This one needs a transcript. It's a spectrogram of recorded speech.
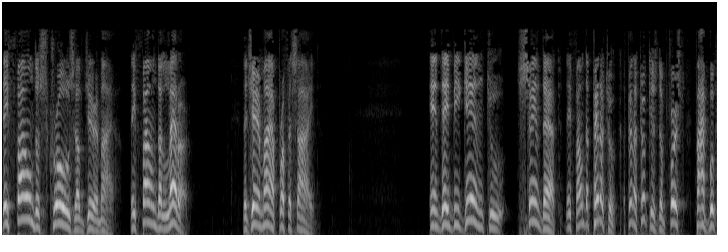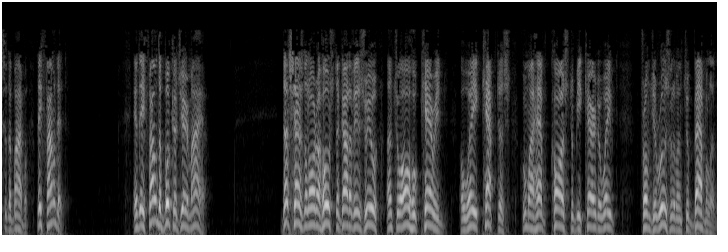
they found the scrolls of Jeremiah. They found the letter that Jeremiah prophesied. And they began to send that. They found the Pentateuch. The Pentateuch is the first five books of the Bible. They found it. And they found the book of Jeremiah. Thus says the Lord of hosts, the God of Israel, unto all who carried away captives, whom I have caused to be carried away from Jerusalem unto Babylon.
